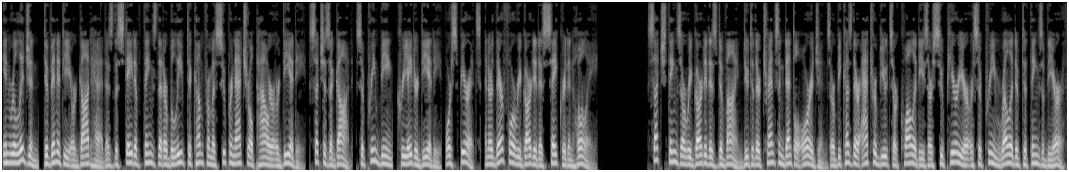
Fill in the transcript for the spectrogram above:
In religion, divinity or godhead is the state of things that are believed to come from a supernatural power or deity, such as a god, supreme being, creator deity, or spirits, and are therefore regarded as sacred and holy. Such things are regarded as divine due to their transcendental origins or because their attributes or qualities are superior or supreme relative to things of the earth.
